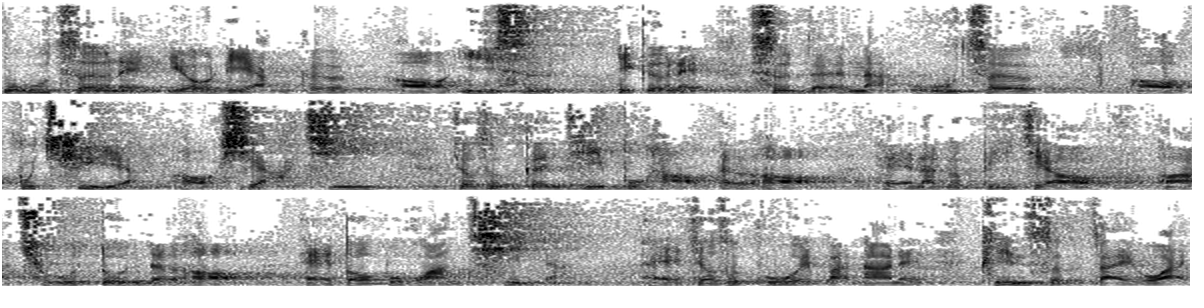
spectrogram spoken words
无遮呢有两个哦意思，一个呢是人呐无遮，哦不去呀，哦下机，就是根基不好的哈，哎那个比较啊迟钝的哈。哎，都不放弃的，哎，就是不会把它呢平舍在外，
